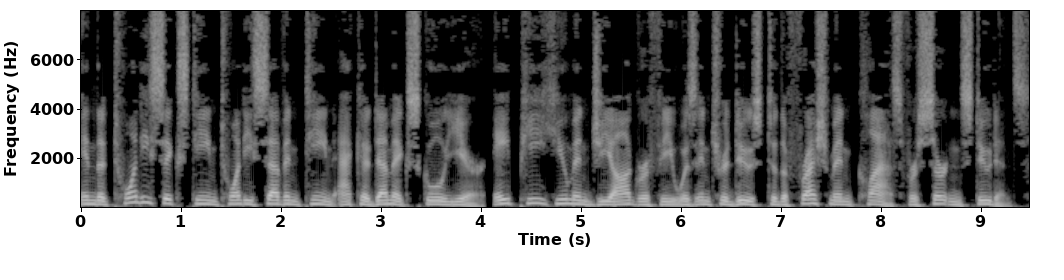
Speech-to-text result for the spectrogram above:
In the 2016–2017 academic school year, AP Human Geography was introduced to the freshman class for certain students.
